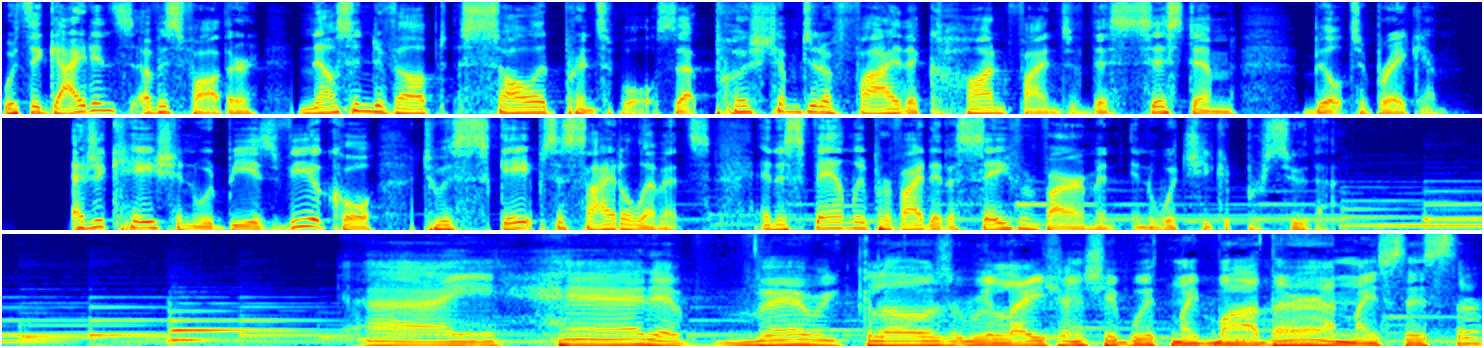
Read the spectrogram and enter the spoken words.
With the guidance of his father, Nelson developed solid principles that pushed him to defy the confines of this system built to break him. Education would be his vehicle to escape societal limits, and his family provided a safe environment in which he could pursue that. I had a very close relationship with my mother and my sister.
